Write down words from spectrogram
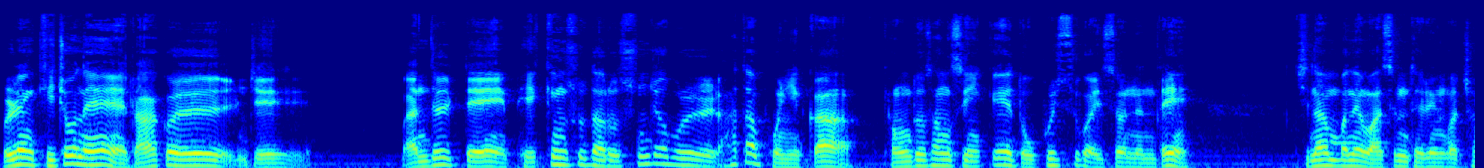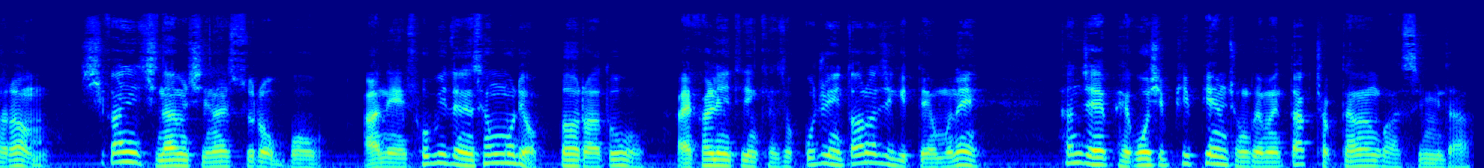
원래는 기존에 락을 이제 만들 때 베이킹 소다로 순접을 하다 보니까 경도 상승이 꽤 높을 수가 있었는데 지난번에 말씀드린 것처럼 시간이 지나면 지날수록 뭐 안에 소비되는 생물이 없더라도 알칼리니티는 계속 꾸준히 떨어지기 때문에 현재 150ppm 정도면 딱 적당한 것 같습니다.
